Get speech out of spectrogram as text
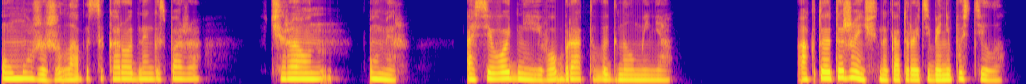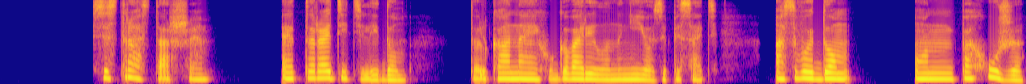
У мужа жила высокородная госпожа. Вчера он умер, а сегодня его брат выгнал меня. А кто эта женщина, которая тебя не пустила? Сестра старшая. Это родителей дом. Только она их уговорила на нее записать. А свой дом, он похуже.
